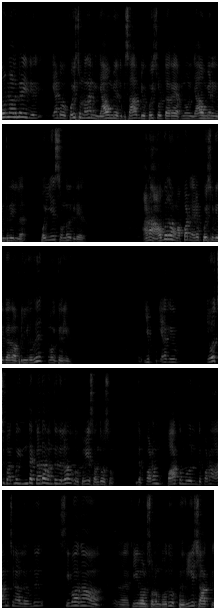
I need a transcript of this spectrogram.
ஒரு நாளுமே இது என்கிட்ட பொய் சொன்னதான் எனக்கு ஞாபகமே இருக்கு. சார் இப்படி பொய் சொல்லிட்டாரே அப்படின்னு ஒரு ஞாபகமே எனக்கு இருந்ததே இல்லை. பொய்யே சொன்னது கிடையாது. ஆனால் அவர் அவங்க அப்பாட்ட நிறைய பொய் சொல்லியிருக்காரு அப்படிங்கிறது நமக்கு தெரியுது. இப் எனக்கு யோசிச்சு பார்க்கும்போது இந்த கதை வந்ததில் ஒரு பெரிய சந்தோஷம். இந்த படம் பார்க்கும்போது இந்த படம் ஆரம்பித்த நாள்லேருந்து சிவா தான் ஹீரோன்னு சொல்லும்போது ஒரு பெரிய ஷாக்கு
